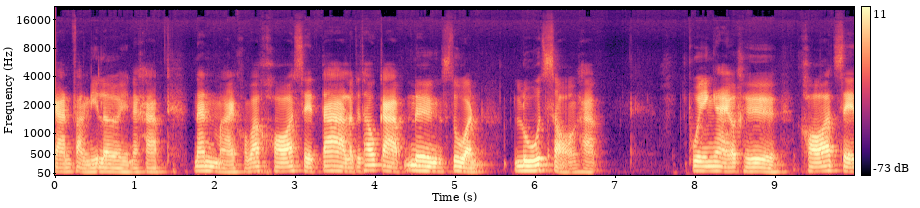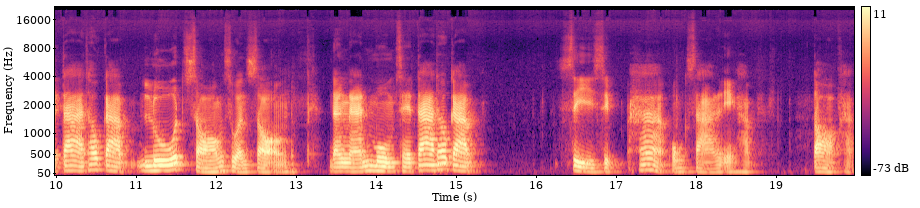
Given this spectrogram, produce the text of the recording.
การฝั่งนี้เลยนะครับ นั่นหมายความว่าคอสเซตาเราจะเท่ากับ 1 ส่วนรูทสครับพูดง่ายๆก็คือคอสเซตาเท่ากับรูทสส่วน 2 ดังนั้นมุมเซตาเท่ากับ 45 องศานั่นเองครับ ตอบครับ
